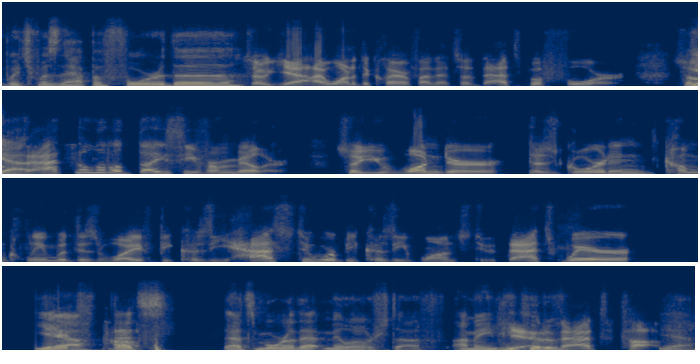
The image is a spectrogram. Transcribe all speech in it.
which was that before the? So yeah, I wanted to clarify that. So that's before. So Yeah. that's a little dicey for Miller. So you wonder, does Gordon come clean with his wife because he has to or because he wants to? That's where Yeah, that's that's more of that Miller stuff. I mean, he yeah, could have. that's tough. Yeah,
